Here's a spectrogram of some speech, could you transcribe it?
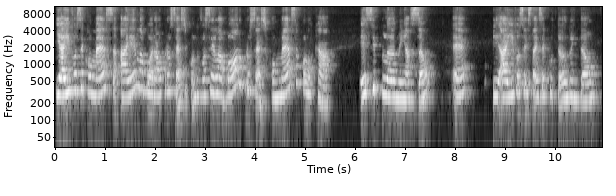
e aí você começa a elaborar o processo. E quando você elabora o processo, começa a colocar esse plano em ação, é e aí você está executando então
